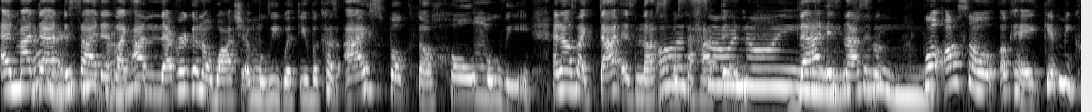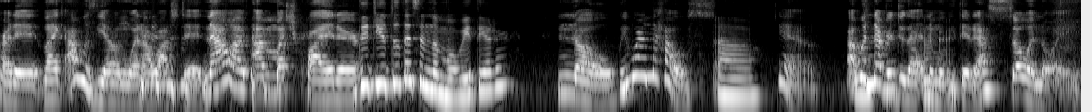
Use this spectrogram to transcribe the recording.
And my dad right, decided like I'm never gonna watch a movie with you because I spoke the whole movie. And I was like, that is not oh, supposed to happen. So annoying. That is not supposed Well also, okay, give me credit. Like I was young when I watched it. Now I'm, I'm much quieter. Did you do this in the movie theater? No, we were in the house. Oh. Yeah. I would never do that in okay. a movie theater. That's so annoying.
